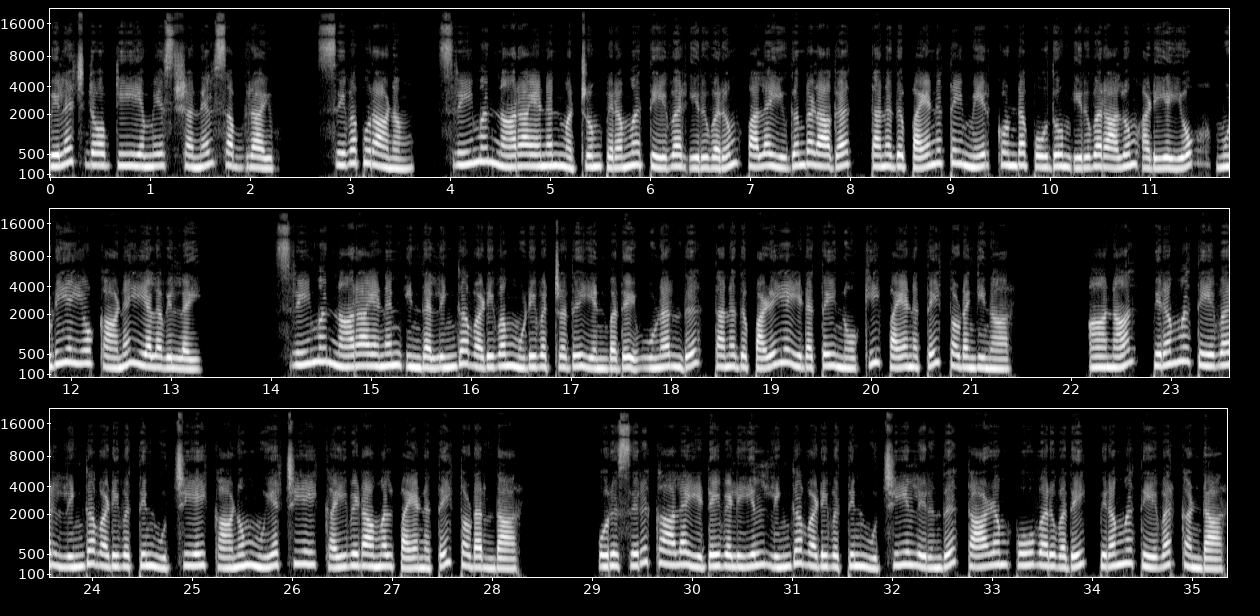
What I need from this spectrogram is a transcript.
Village top TMS channel subscribe Sivapuranam. Sriman Narayanan மற்றும் பிரம்ம தேவர் இருவரும் பல யுகங்களாக தனது பயணத்தை மேற்கொண்ட போதும் இருவராலும் அடியையோ முடியையோ காண இயலவில்லை. ஸ்ரீமன் நாராயணன் இந்த லிங்க வடிவம் முடிவற்றது என்பதை உணர்ந்து தனது பழைய இடத்தை நோக்கி பயணத்தை தொடங்கினார். ஆனால் பிரம்மதேவர் லிங்க வடிவத்தின் உச்சியை காணும் முயற்சியை கைவிடாமல் பயணத்தை தொடர்ந்தார். ஒரு சிறு கால இடைவெளியில் லிங்க வடிவத்தின் உச்சியில் இருந்து தாழம் பூ வருவதை பிரம்மதேவர் கண்டார்.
